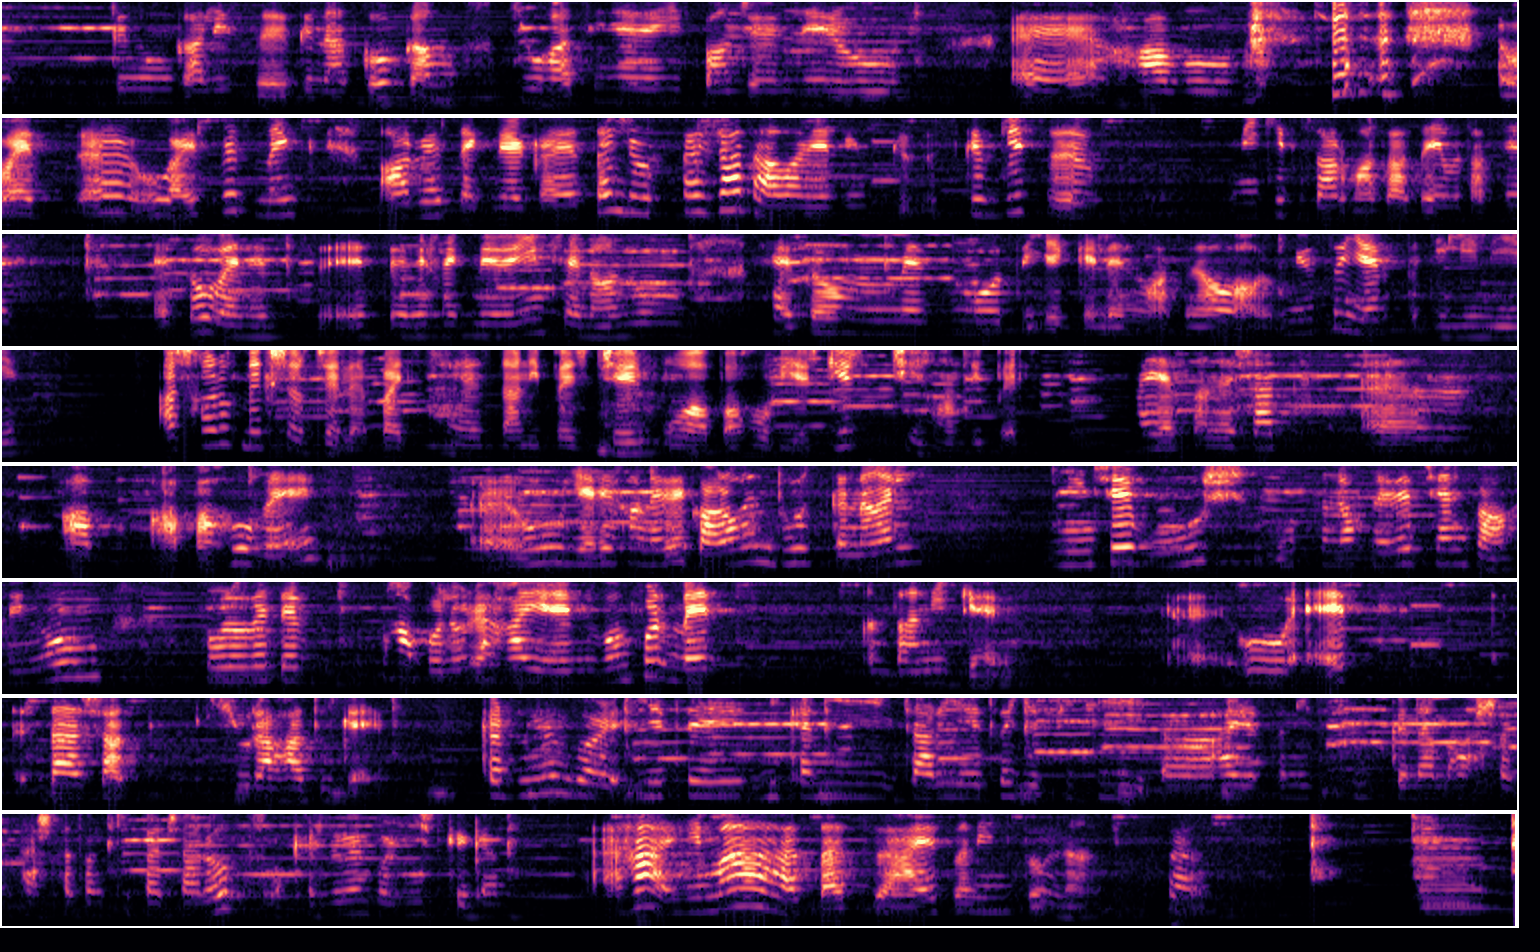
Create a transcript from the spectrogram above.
գնում գալիս գնացքով կամ գյուղացիները իր բանջարներով հավով այդ ու այսպես մենք արվեստ ենք ներկայացել ու շատ հավանեց ինձ սկզբից մի քիչ զարմացած եմ մտածես էսով են էս էս երեխեքները ինչ են անում հետո մեզ մոտ եկել են ու են մյուսը երբ պետք է լինի Աշխարհով մեկ շրջել է, բայց Հայաստանի պես ջերմ ու ապահով երկիր չի հանդիպել։ Հայաստանը շատ ապահով է ու երեխաները կարող են դուրս գնալ մինչև ուշ ու ծնողները չեն վախենում, որովհետև հա բոլորը հայ են, ոնց որ մեծ ընտանիք են։ ու այդ դա շատ հյուրահատուկ է։ Կարծում եմ, որ եթե մի քանի տարի հետո ես պիտի Հայաստանից դուրս գնամ աշխատանքի պատճառով, կարծում եմ, որ միշտ կգամ։ Հա, հիմա հաստատ Հայաստանի տունն է։ Հա։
